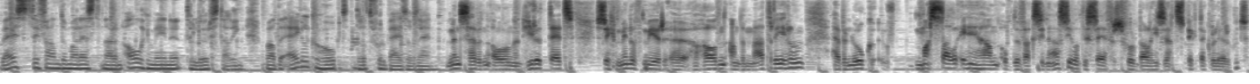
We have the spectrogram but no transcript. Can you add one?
wijst Stefan de Marest naar een algemene teleurstelling. We hadden eigenlijk gehoopt dat het voorbij zou zijn. Mensen hebben al een hele tijd zich min of meer uh, gehouden aan de maatregelen, hebben ook massaal ingegaan op de vaccinatie, want de cijfers voor België zijn spectaculair goed.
